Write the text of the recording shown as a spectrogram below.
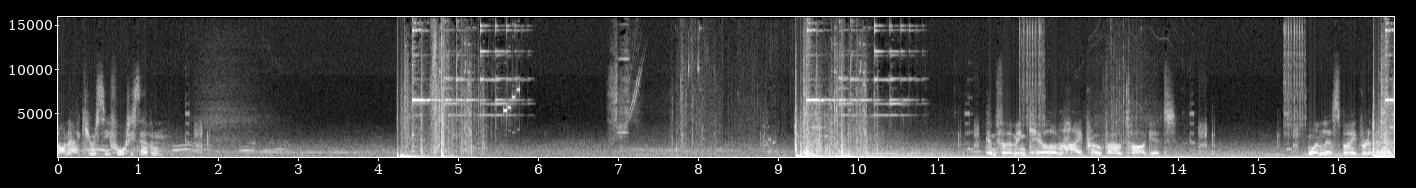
On accuracy, 47. Confirming kill on high-profile target. One less Viper in the net,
